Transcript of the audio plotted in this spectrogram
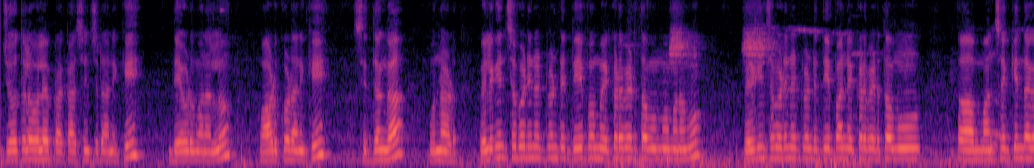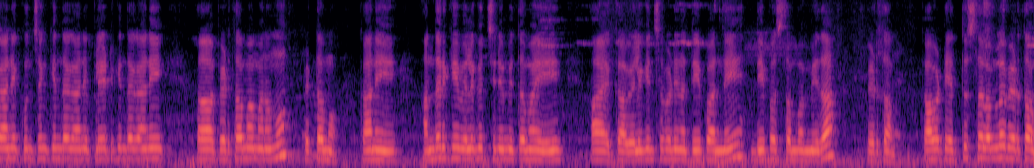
జ్యోతుల వలె ప్రకాశించడానికి దేవుడు మనల్ని వాడుకోవడానికి సిద్ధంగా ఉన్నాడు. వెలిగించబడినటువంటి దీపం ఎక్కడ పెడతామమ్మా మనము? వెలిగించబడినటువంటి దీపాన్ని ఎక్కడ పెడతాము? మంచం కింద కానీ కొంచెం కింద కానీ ప్లేట్ కింద కానీ పెడతామా మనము? పెట్టము. కానీ అందరికీ వెలుగుచ్చి నిమిత్తమై ఆ యొక్క వెలిగించబడిన దీపాన్ని దీపస్తంభం మీద పెడతాం. కాబట్టి ఎత్తు స్థలంలో పెడతాం.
